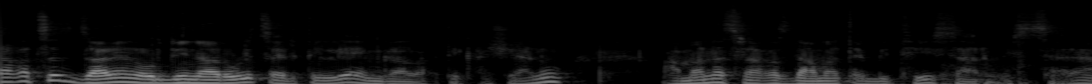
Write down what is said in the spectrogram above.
რაღაცა ძალიან ორდინარული წერტილია იმ galaktikაში. ანუ ამანაც რაღაც დამატებითი ის არ მისცა რა.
